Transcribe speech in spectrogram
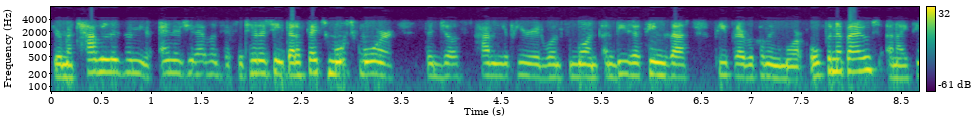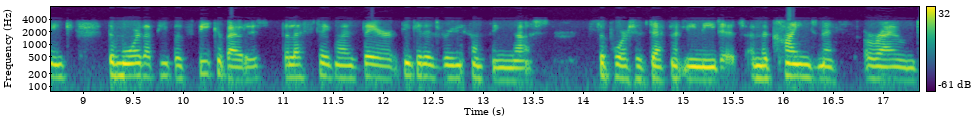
your metabolism, your energy levels, your fertility, that affect much more than just having a period once a month. And these are things that people are becoming more open about. And I think the more that people speak about it, the less stigma is there. I think it is really something that support is definitely needed and the kindness around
